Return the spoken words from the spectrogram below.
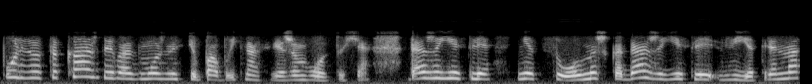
пользоваться каждой возможностью побыть на свежем воздухе. Даже если нет солнышка, даже если ветрено,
